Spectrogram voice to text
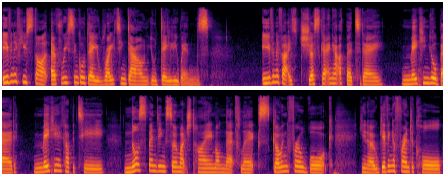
even if you start every single day writing down your daily wins, even if that is just getting out of bed today, making your bed, making a cup of tea, not spending so much time on Netflix, going for a walk, you know, giving a friend a call,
